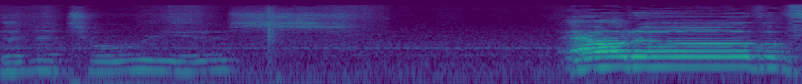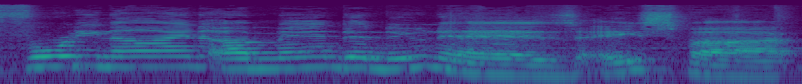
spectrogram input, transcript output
The Notorious. Out of 49, Amanda Nunes, A spot.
